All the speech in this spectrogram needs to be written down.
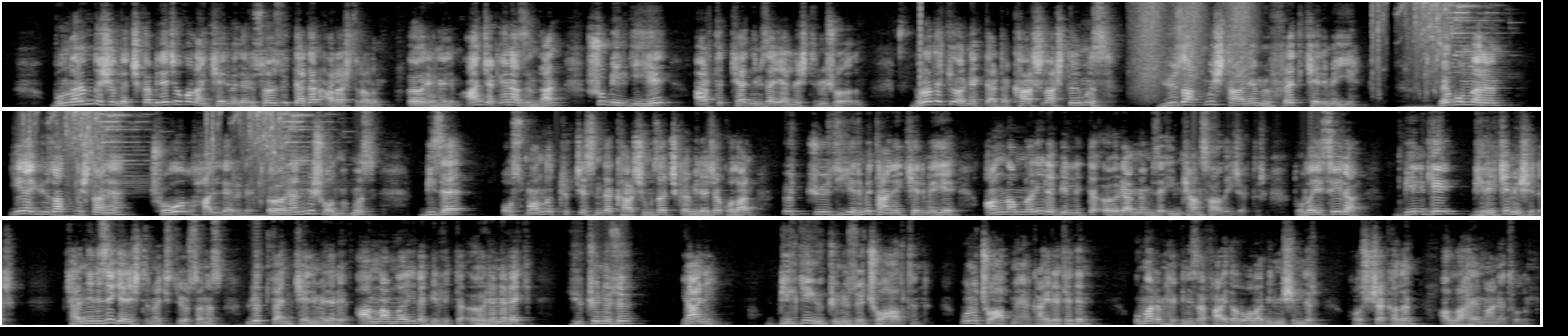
Bunların dışında çıkabilecek olan kelimeleri sözlüklerden araştıralım, öğrenelim. Ancak en azından şu bilgiyi artık kendimize yerleştirmiş olalım. Buradaki örneklerde karşılaştığımız 160 tane müfret kelimeyi ve bunların yine 160 tane çoğul hallerini öğrenmiş olmamız bize Osmanlı Türkçesinde karşımıza çıkabilecek olan 320 tane kelimeyi anlamlarıyla birlikte öğrenmemize imkan sağlayacaktır. Dolayısıyla bilgi birikim işidir. Kendinizi geliştirmek istiyorsanız lütfen kelimeleri anlamlarıyla birlikte öğrenerek yükünüzü yani bilgi yükünüzü çoğaltın. Bunu çoğaltmaya gayret edin. Umarım hepinize faydalı olabilmişimdir. Hoşça kalın. Allah'a emanet olun.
